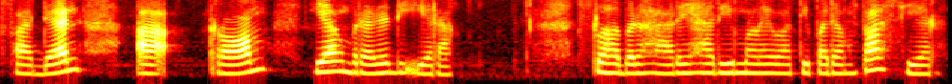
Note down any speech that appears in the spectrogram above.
Fadan A'rom yang berada di Irak. Setelah berhari-hari melewati padang pasir,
